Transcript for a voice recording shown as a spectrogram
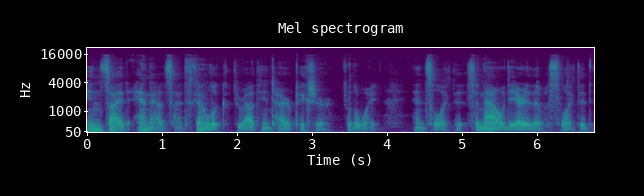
inside and outside. It's going to look throughout the entire picture for the white and select it. So now the area that was selected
